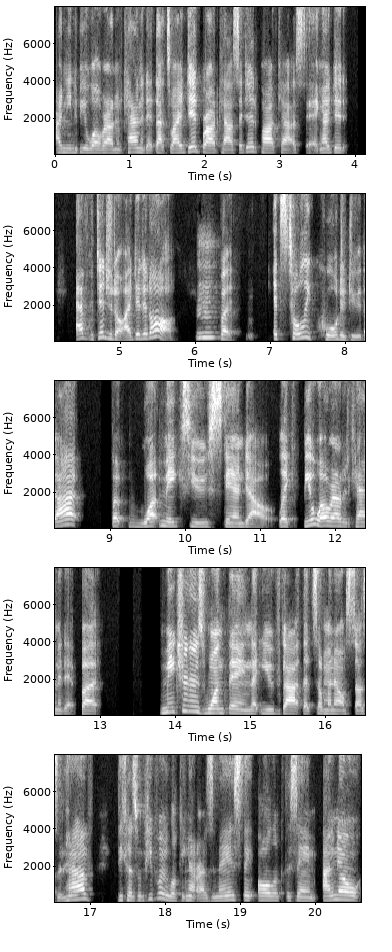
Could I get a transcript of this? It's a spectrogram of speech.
I need to be a well-rounded candidate. That's why I did broadcast, I did podcasting, I did every digital, I did it all. Mm-hmm. But it's totally cool to do that but what makes you stand out? Like be a well-rounded candidate, but make sure there's one thing that you've got that someone else doesn't have because when people are looking at resumes, they all look the same. I know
